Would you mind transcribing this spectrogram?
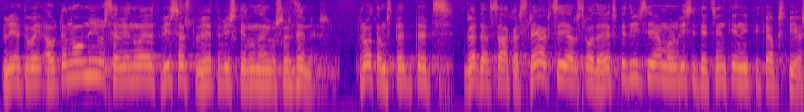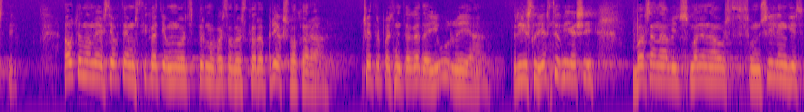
Lietuvai autonomiju, savienojot visas lietuviski runājošas zemes. Protams, pēc, pēc gada sākās reakcija ar soda ekspedīcijām, un visi tie centieni tika apspiesti. Autonomijas jautājums tika atjaunots Pirmā pasaules kara priekšvakarā. 14. gada jūlijā trīs lietuvieši, Basanavičs, Malinovs un Šilingis,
